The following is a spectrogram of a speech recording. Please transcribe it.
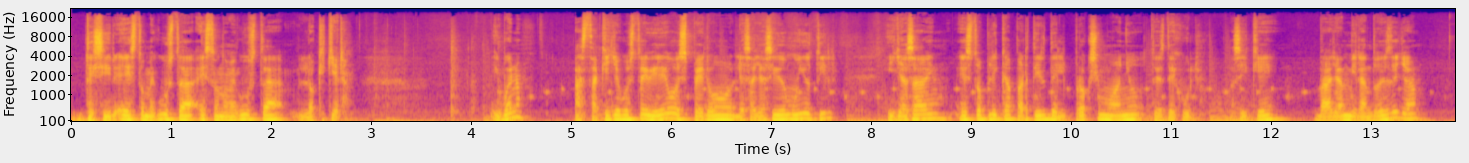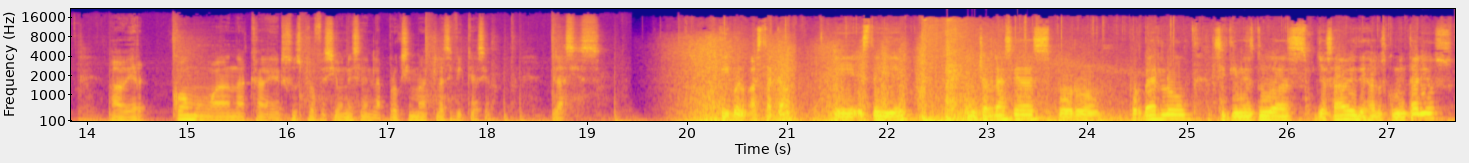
decir esto me gusta esto no me gusta lo que quieran y bueno, hasta aquí llegó este video, espero les haya sido muy útil. Y ya saben, esto aplica a partir del próximo año desde julio. Así que vayan mirando desde ya a ver cómo van a caer sus profesiones en la próxima clasificación. Gracias. Y bueno, hasta acá eh, este video. Muchas gracias por, por verlo. Si tienes dudas, ya sabes, deja los comentarios.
